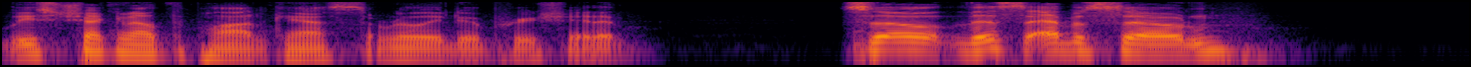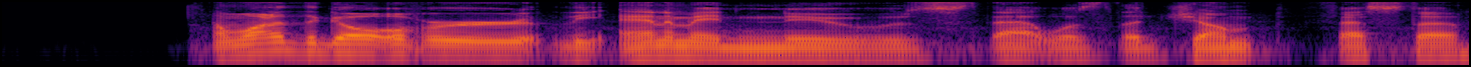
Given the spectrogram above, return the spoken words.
least checking out the podcast. I really do appreciate it. So this episode, I wanted to go over the anime news that was the Jump Festa.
